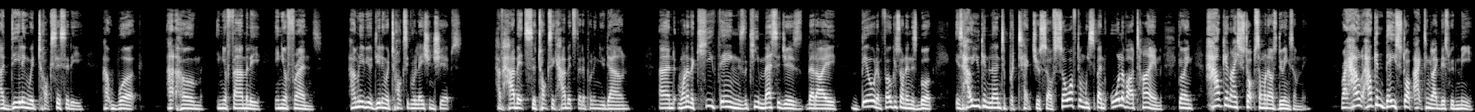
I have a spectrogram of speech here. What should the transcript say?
are dealing with toxicity at work, at home, in your family, in your friends? How many of you are dealing with toxic relationships, have habits, uh, toxic habits that are pulling you down? And one of the key things, the key messages that I build and focus on in this book is how you can learn to protect yourself. So often we spend all of our time going, how can I stop someone else doing something? Right? How, how can they stop acting like this with me?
